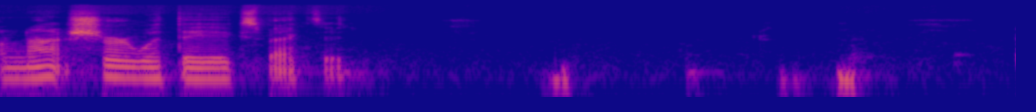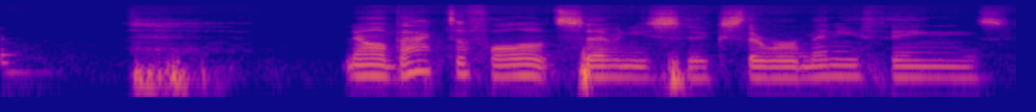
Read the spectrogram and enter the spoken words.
i'm not sure what they expected now back to fallout 76 there were many things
